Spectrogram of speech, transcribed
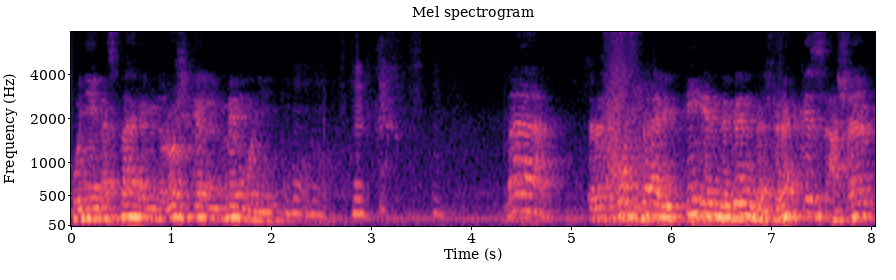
ودي يبقى اسمها immunological memory ما ال response بقى لل T independent ركز عشان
